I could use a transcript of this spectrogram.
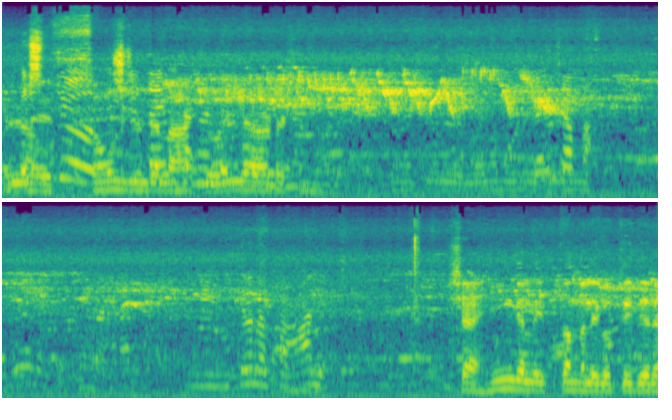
ಒಳ್ಳೆ ಸೌಂಡ್ ಎಷ್ಟು ಗಿಂಡೆಲ್ಲ ಹಾಕಿ ಒಳ್ಳೆ ಆಲ್ಟ್ರೇಷನ್ ಮಾಡಿ. ಶಾ ಹಿಂಗೆಲ್ಲ ಇತ್ತಂದಲ್ಲಿ ಗೊತ್ತಿದ್ದೀರ?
